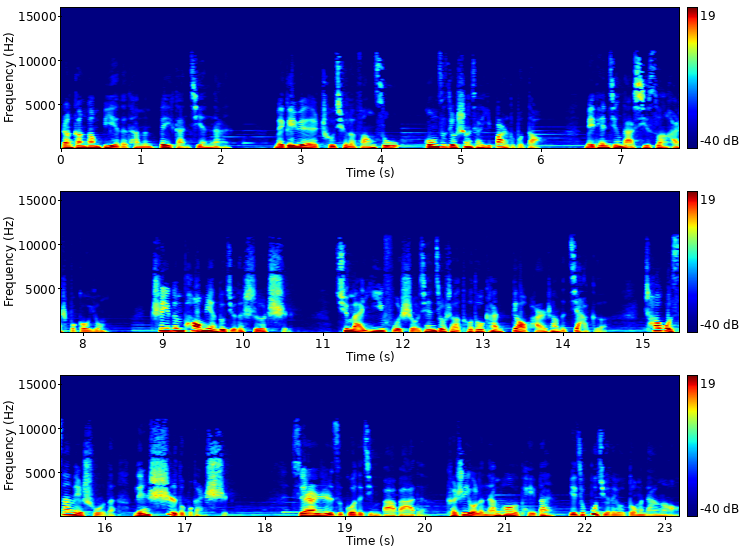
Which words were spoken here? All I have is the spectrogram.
让刚刚毕业的他们倍感艰难，每个月除去了房租，工资就剩下一半都不到，每天精打细算还是不够用，吃一顿泡面都觉得奢侈，去买衣服首先就是要偷偷看吊牌上的价格。超过三位数的，连试都不敢试。虽然日子过得紧巴巴的，可是有了男朋友陪伴，也就不觉得有多么难熬。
